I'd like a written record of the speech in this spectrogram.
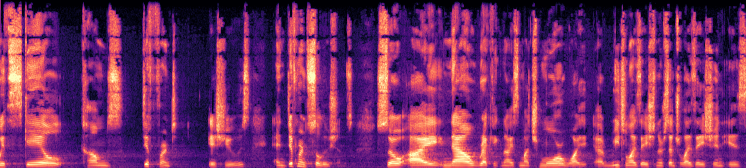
with scale comes different issues and different solutions. So I now recognize much more why uh, regionalization or centralization is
